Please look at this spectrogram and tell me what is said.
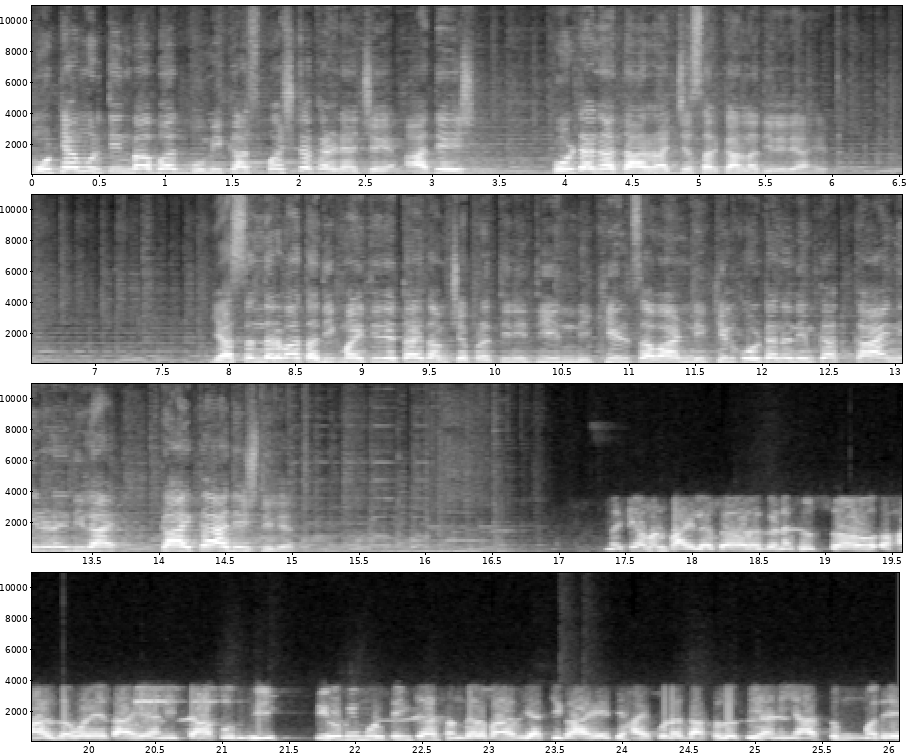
मोठ्या मूर्तींबाबत भूमिका स्पष्ट करण्याचे आदेश कोर्टानं आता राज्य सरकारला दिलेले आहेत. या संदर्भात अधिक माहिती देत आहेत आमचे प्रतिनिधी निखिल चव्हाण. निखिल कोर्टानं नेमका काय निर्णय दिलाय? काय काय आदेश दिलेत? नक्की आपण पाहिलं तर गणेशोत्सव हा जवळ येत आहे आणि त्यापूर्वी पीओपी मूर्तींच्या संदर्भात याचिका आहे ती हायकोर्टात दाखल होती आणि याच मध्ये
